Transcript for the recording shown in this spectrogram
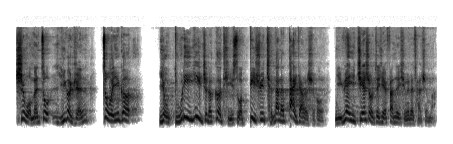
是我们做一个人作为一个有独立意志的个体所必须承担的代价的时候，你愿意接受这些犯罪行为的产生吗？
